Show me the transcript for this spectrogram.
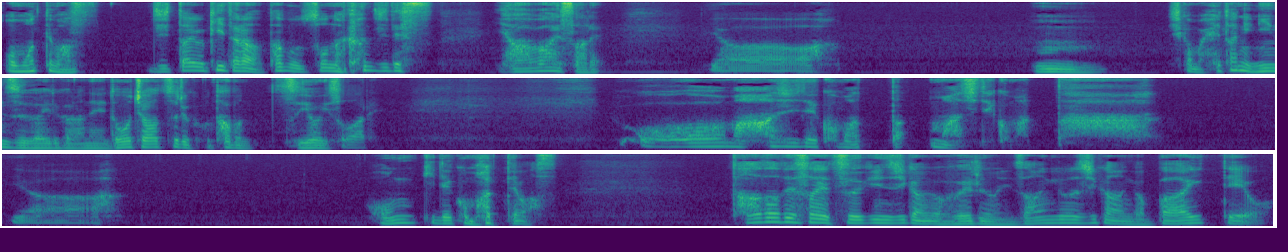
思ってます。実態を聞いたら多分そんな感じです。やばいっす、あれ。いやー。うん。しかも下手に人数がいるからね、同調圧力も多分強いそう、あれ。おー、マジで困った。マジで困った。いやー。本気で困ってます。ただでさえ通勤時間が増えるのに残業時間が倍ってよ。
